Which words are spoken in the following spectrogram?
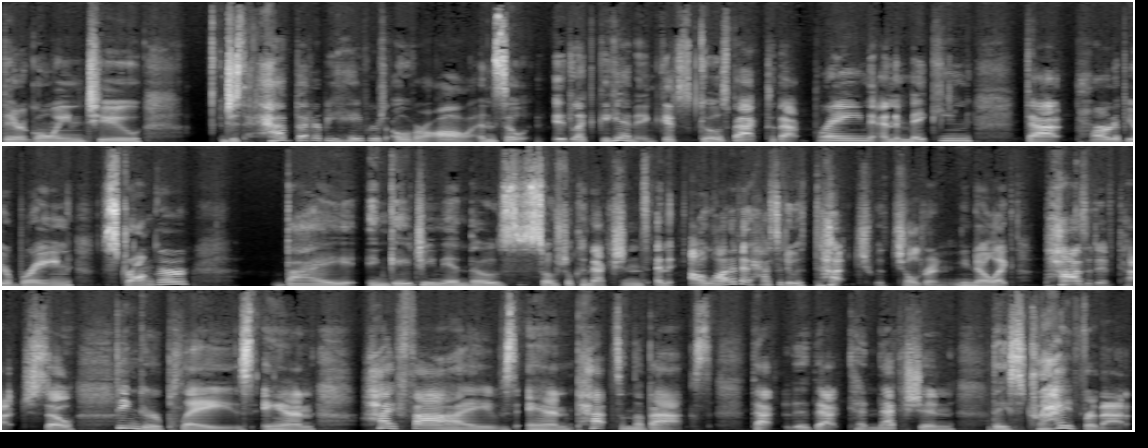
They're going to just have better behaviors overall. And so it like again, it gets goes back to that brain and making that part of your brain stronger by engaging in those social connections. And a lot of it has to do with touch with children, you know, like positive touch. So finger plays and high fives and pats on the backs, that, that connection, they strive for that.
